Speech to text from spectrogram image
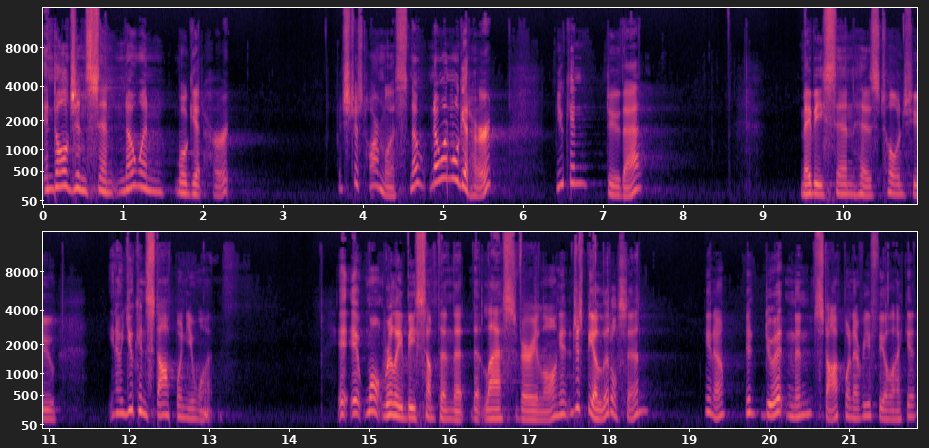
indulge in sin. No one will get hurt. It's just harmless. No, no one will get hurt. You can do that. Maybe sin has told you, you know, you can stop when you want. It, it won't really be something that, that lasts very long. It'll just be a little sin, you know. Do it and then stop whenever you feel like it.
